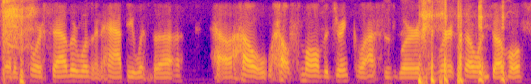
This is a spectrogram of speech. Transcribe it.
But of course, Sadler wasn't happy with uh, how how how small the drink glasses were and they weren't selling doubles.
